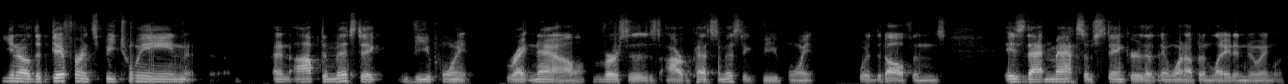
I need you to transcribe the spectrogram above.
you know the difference between an optimistic viewpoint right now versus our pessimistic viewpoint with the dolphins is that massive stinker that they went up and laid in New England.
